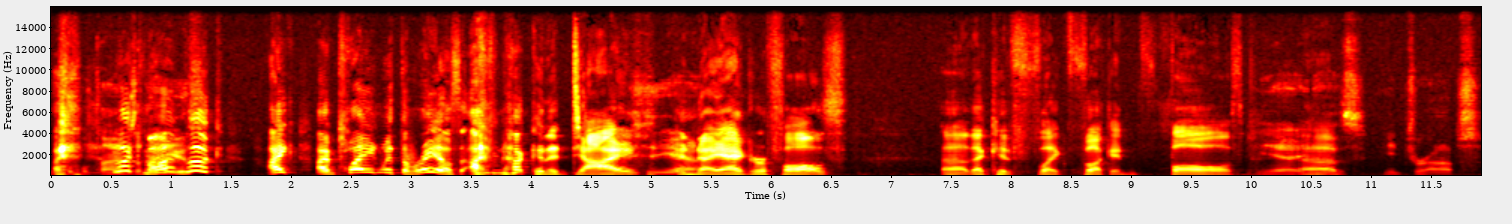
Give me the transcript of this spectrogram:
multiple times. look, mom, look. I I'm playing with the rails. I'm not gonna die Yeah. in Niagara Falls. Uh, that kid like fucking falls. Yeah, he Uh, does. He drops.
